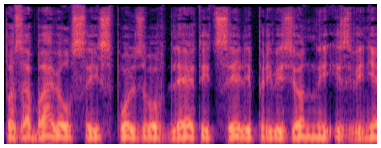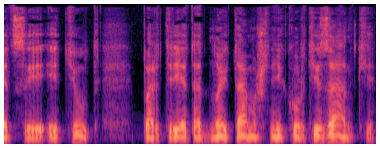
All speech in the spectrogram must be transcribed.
позабавился, использовав для этой цели привезенный из Венеции этюд, портрет одной тамошней куртизанки,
